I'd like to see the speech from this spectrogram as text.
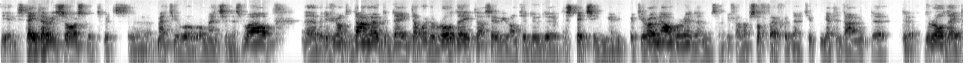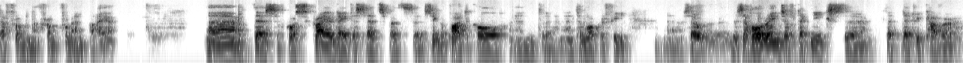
the image data resource, which, which uh, Matthew will, will, mention as well. Uh, but if you want to download the data or the raw data, so if you want to do the, the stitching with your own algorithms or develop software for that, you can get the, down, the, the, the raw data from, from, from EMPIAR. Uh, there's, of course, cryo data sets, both uh, single particle and, uh, and tomography. Uh, so there's a whole range of techniques that, that we cover.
